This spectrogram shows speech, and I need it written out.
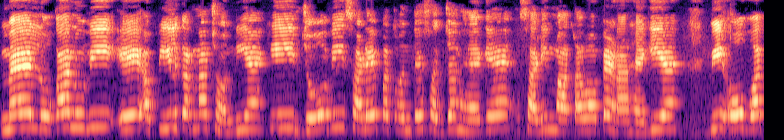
ਮੈਂ ਲੋਕਾਂ ਨੂੰ ਵੀ ਇਹ ਅਪੀਲ ਕਰਨਾ ਚਾਹੁੰਦੀ ਹਾਂ ਕਿ ਜੋ ਵੀ ਸਾਡੇ ਪਤਵੰਤੇ ਸੱਜਣ ਹੈਗੇ ਹੈ, ਸਾਡੀ ਮਾਤਾਵਾਂ ਭੈਣਾਂ ਹੈਗੀ ਹੈ ਵੀ ਉਹ ਵੱਧ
